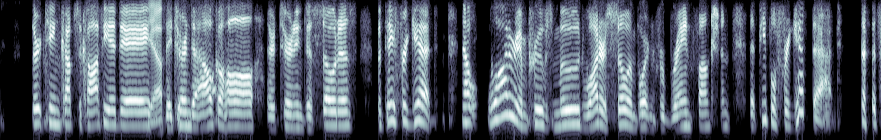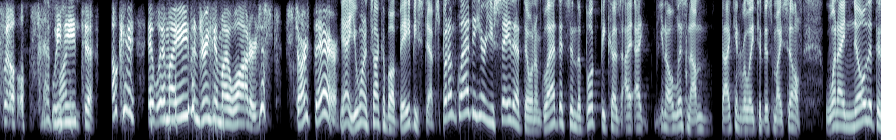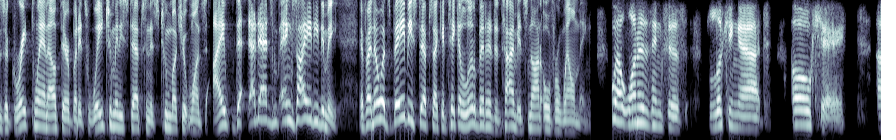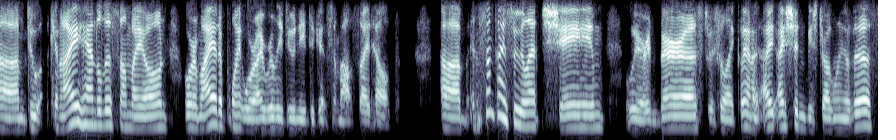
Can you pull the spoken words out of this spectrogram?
13 cups of coffee a day. Yep. They turn to alcohol. They're turning to sodas, but they forget. Now, water improves mood. Water is so important for brain function that people forget that. so That we funny. need to. Okay, am I even drinking my water? Just start there. Yeah, you want to talk about baby steps, but I'm glad to hear you say that though, and I'm glad that's in the book because I, I, you know, listen, I'm I can relate to this myself. When I know that there's a great plan out there, but it's way too many steps and it's too much at once, I that, that adds anxiety to me. If I know it's baby steps, I can take it a little bit at a time. It's not overwhelming. Well, one of the things is looking at okay, um, do can I handle this on my own, or am I at a point where I really do need to get some outside help? Um, and sometimes we let shame, we're embarrassed, we feel like, man, I, I shouldn't be struggling with this.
